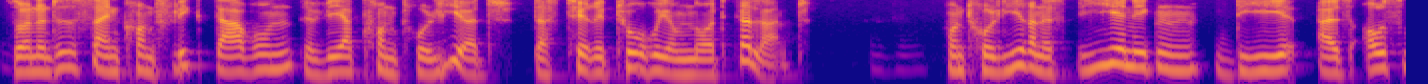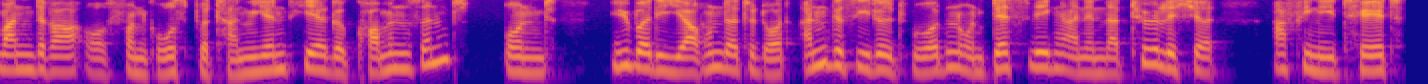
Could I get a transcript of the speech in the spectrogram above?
sondern es ist ein Konflikt darum, wer kontrolliert das Territorium Nordirland kontrollieren es diejenigen, die als Auswanderer von Großbritannien hier gekommen sind und über die Jahrhunderte dort angesiedelt wurden und deswegen eine natürliche Affinität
